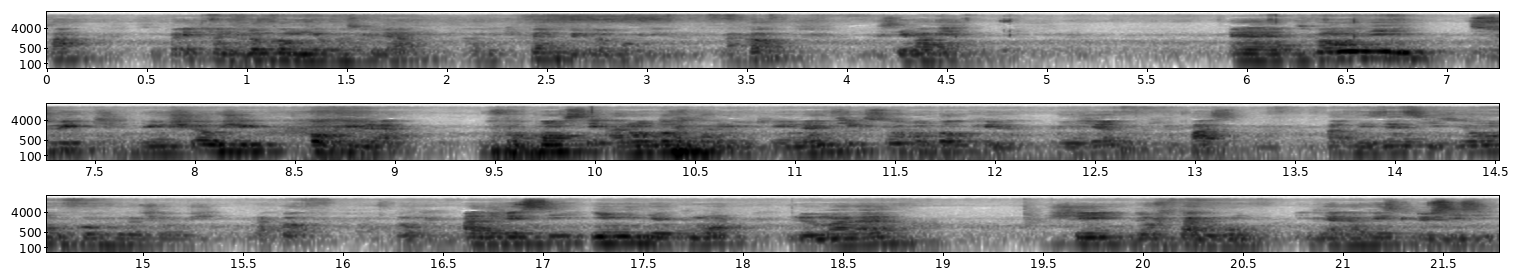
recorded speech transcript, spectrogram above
Ça peut être un glaucome néovasculaire avec perte de globe D'accord? C'est pas bien. Euh, quand on dit suite d'une chirurgie oculaire, il faut penser à l'endophtalmie, qui est une infection endoculaire, une germe qui passe par des incisions au cours de la chirurgie. D'accord? Donc, adresser immédiatement le malade chez l'ophtalmo, il y a un risque de cystite.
